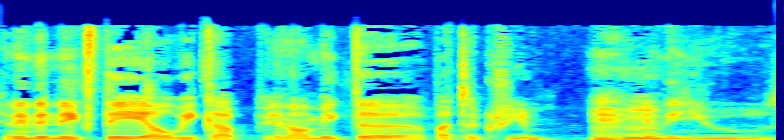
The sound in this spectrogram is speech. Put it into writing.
and then the next day I'll wake up and I'll make the buttercream, and then you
